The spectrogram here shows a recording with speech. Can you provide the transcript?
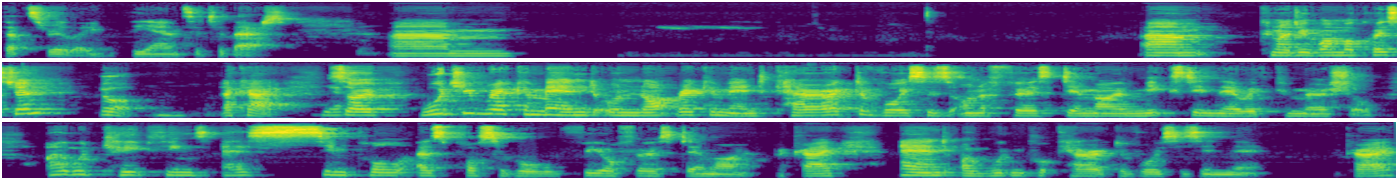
That's really the answer to that. Um, um, can I do one more question? Sure. Okay. Yep. So, would you recommend or not recommend character voices on a first demo mixed in there with commercial? I would keep things as simple as possible for your first demo. Okay. And I wouldn't put character voices in there. Okay.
